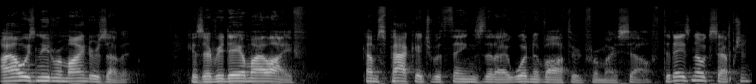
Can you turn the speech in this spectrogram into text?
I always need reminders of it because every day of my life comes packaged with things that I wouldn't have authored for myself. Today's no exception.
